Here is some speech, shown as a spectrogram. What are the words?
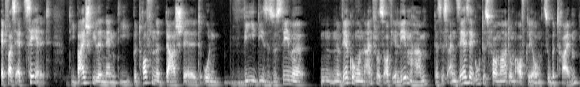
etwas erzählt, die Beispiele nennt, die Betroffene darstellt und wie diese Systeme eine Wirkung und einen Einfluss auf ihr Leben haben, das ist ein sehr, sehr gutes Format, um Aufklärung zu betreiben.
